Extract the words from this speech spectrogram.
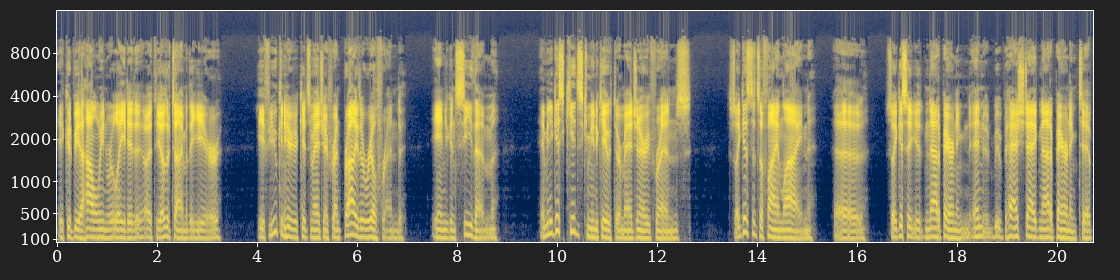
it could be a Halloween related uh, at the other time of the year. If you can hear your kid's imaginary friend, probably the real friend, and you can see them. I mean, I guess kids communicate with their imaginary friends, so I guess it's a fine line. Uh, so I guess it, not a parenting and hashtag not a parenting tip.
